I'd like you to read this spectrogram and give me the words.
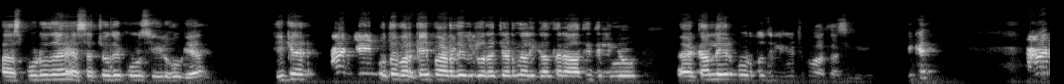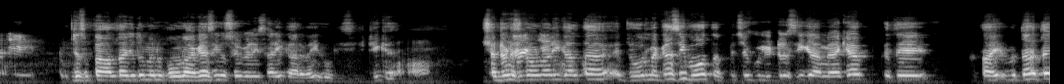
ਪਾਸਪੋਰਟ ਉਹਦਾ ਐਸਐਚਓ ਦੇ ਕੋਲ ਸੀਲ ਹੋ ਗਿਆ। ਠੀਕ ਹੈ? ਹਾਂਜੀ। ਉਹ ਤਾਂ ਵਰਕਾ ਹੀ ਪਾੜਦੇ ਵੀ ਦੁਆਰਾ ਚੜਨ ਵਾਲੀ ਗੱਲ ਤਾਂ ਰਾਤ ਹੀ ਦਿੱਲੀੋਂ ਕੱਲ 에어ਪੋਰਟ ਤੋਂ ਦਿੱਲੀੋਂ ਚੁਕਵਾਤਾ ਸੀ ਠੀਕ ਹੈ? ਹਾਂਜੀ। ਜਸਪਾਲ ਦਾ ਜਦੋਂ ਮੈਨੂੰ ਫੋਨ ਆ ਗਿਆ ਸੀ ਉਸੇ ਵੇਲੇ ਸਾਰੀ ਕਾਰਵਾਈ ਹੋ ਗਈ ਸੀ ਠੀਕ ਹੈ? ਛੱਡਣ ਛਡਾਉਣ ਵਾਲੀ ਗੱਲ ਤਾਂ ਜ਼ੋਰ ਲੱਗਾ ਸੀ ਬਹੁਤ ਪਿੱਛੇ ਕੋਈ ਲੀਡਰ ਸੀਗਾ ਮੈਂ ਕਿਹਾ ਕਿਤੇ ਤਾਂ ਤੇ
